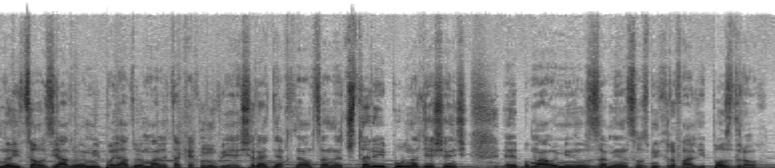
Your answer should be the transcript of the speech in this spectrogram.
No i co, zjadłem i pojadłem, ale tak jak mówię, średniak na ocenę 4,5 na 10, e, bo mały minus za mięso z mikrofali. Pozdro!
